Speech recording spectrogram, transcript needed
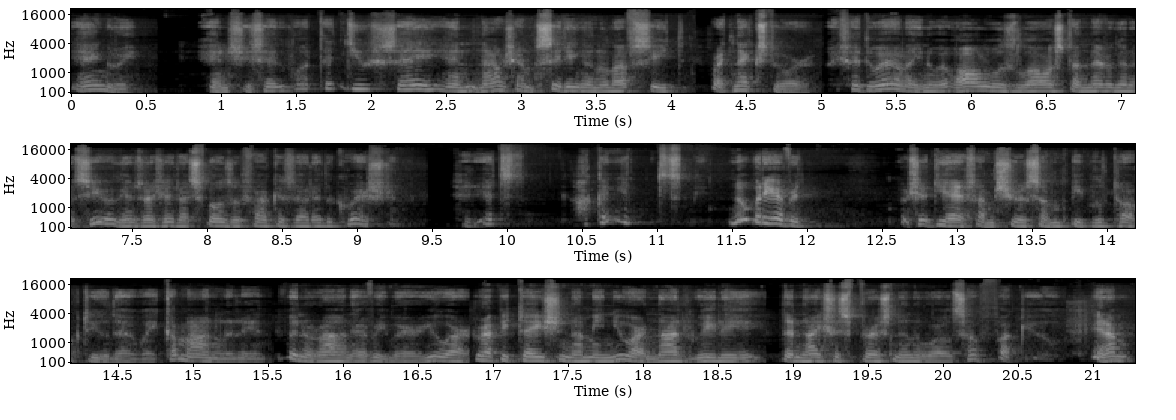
angry. And she said, What did you say? And now I'm sitting in the love seat right next to her. I said, Well, you know, all was lost. I'm never going to see her again. So I said, I suppose the fuck is out of the question. She said, It's, how can you, it's, nobody ever. I said, Yes, I'm sure some people talk to you that way. Come on, Lillian. You've been around everywhere. You are, reputation, I mean, you are not really the nicest person in the world, so fuck you. And I'm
